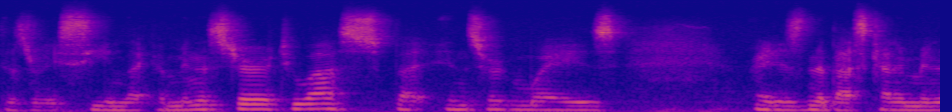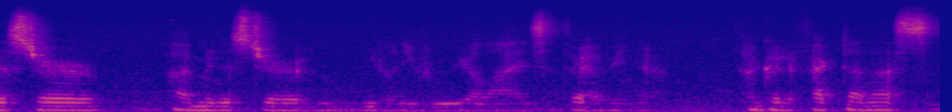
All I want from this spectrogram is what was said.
doesn't really seem like a minister to us, but in certain ways, right, isn't the best kind of minister a minister who we don't even realize that they're having a, a good effect on us.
